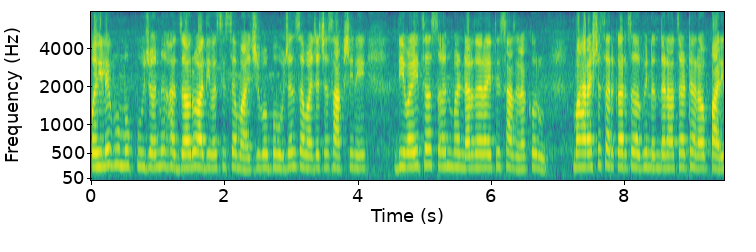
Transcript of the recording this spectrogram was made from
पहिले भूमिपूजन हजारो आदिवासी समाज व बहुजन समाजाच्या साक्षीने दिवाळीचा सण भंडारदरा येथे साजरा करून महाराष्ट्र सरकारचं अभिनंदनाचा ठराव पारित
